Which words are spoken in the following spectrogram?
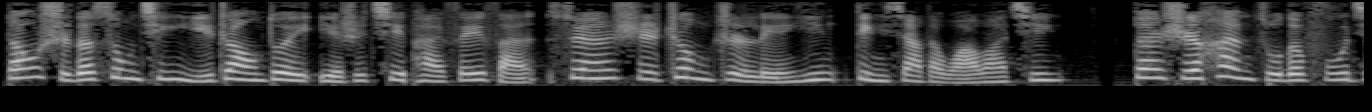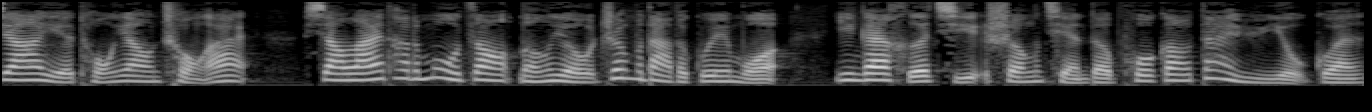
当时的宋清仪仗队也是气派非凡，虽然是政治联姻定下的娃娃亲，但是汉族的夫家也同样宠爱。想来他的墓葬能有这么大的规模，应该和其生前的颇高待遇有关。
